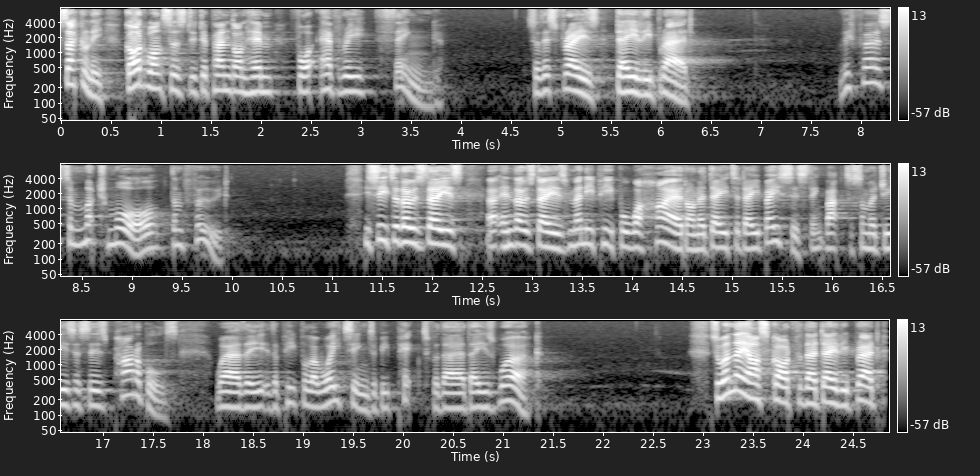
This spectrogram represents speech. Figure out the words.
Secondly, God wants us to depend on Him for everything. So, this phrase, daily bread, refers to much more than food. You see, to those days, uh, in those days, many people were hired on a day to day basis. Think back to some of Jesus' parables, where the, the people are waiting to be picked for their day's work. So when they asked God for their daily bread,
